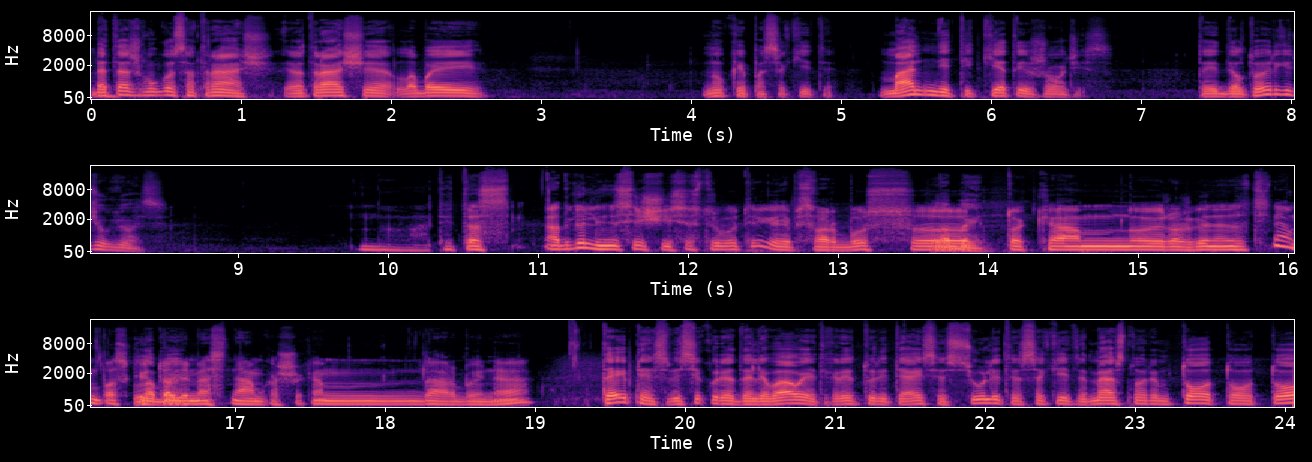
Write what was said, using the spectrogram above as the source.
bet tas žmogus atrašė ir atrašė labai, nu kaip pasakyti, man netikėtai žodžiais. Tai dėl to irgi džiaugiuosi. Nu, va, tai tas atgalinis ryšys jis turbūt irgi kaip svarbus e, Labai. tokiam nu, ir organizaciniam paskui Labai. tolimesniam kažkokiam darbui, ne? Taip, nes visi, kurie dalyvauja, tikrai turi teisę siūlyti ir sakyti, mes norim to, to, to,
